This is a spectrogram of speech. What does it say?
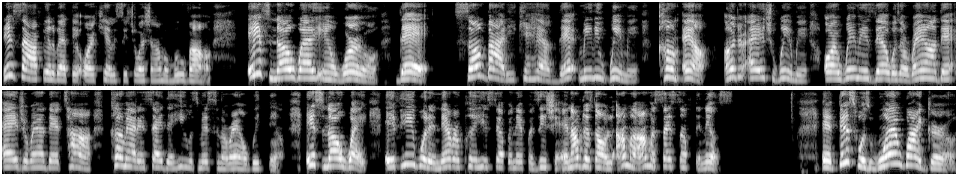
This is how I feel about that R. Kelly situation. I'm gonna move on. It's no way in world that somebody can have that many women come out underage women or women that was around that age around that time come out and say that he was messing around with them. It's no way. If he would have never put himself in that position and i'm just gonna i'm gonna, say something else if this was one white girl,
